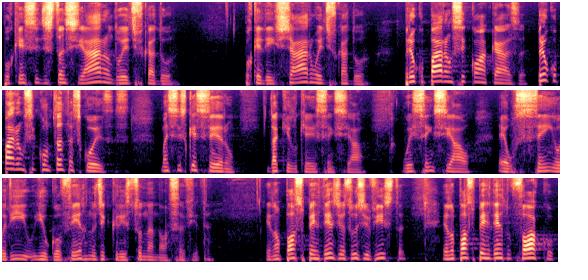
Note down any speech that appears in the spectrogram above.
Porque se distanciaram do edificador. Porque deixaram o edificador. Preocuparam-se com a casa, preocuparam-se com tantas coisas, mas se esqueceram daquilo que é essencial. O essencial é o senhorio e o governo de Cristo na nossa vida. Eu não posso perder Jesus de vista, eu não posso perder do foco,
